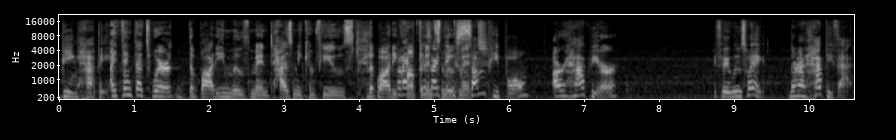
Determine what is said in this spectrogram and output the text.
being happy. I think that's where the body movement has me confused. The body But confidence I, think movement. some people are happier if they lose weight. They're not happy fat.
